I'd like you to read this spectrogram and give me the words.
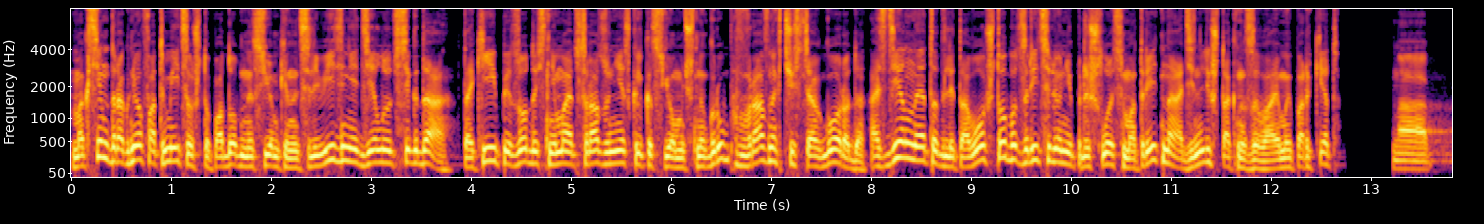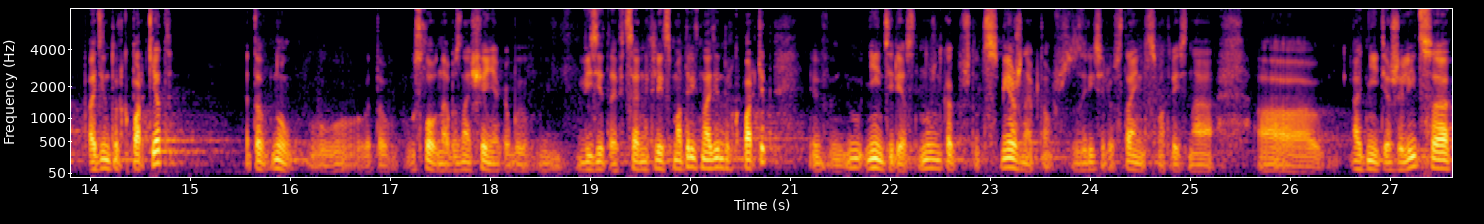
Максим Драгнев отметил, что подобные съемки на телевидении делают всегда. Такие эпизоды снимают сразу несколько съемочных групп в разных частях города. А сделано это для того, чтобы зрителю не пришлось смотреть на один лишь так называемый паркет. На один только паркет это, ну, это условное обозначение как бы, визита официальных лиц. Смотреть на один только паркет ну, неинтересно. Нужно как-то что-то смежное, потому что зритель устанет смотреть на э, одни и те же лица,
